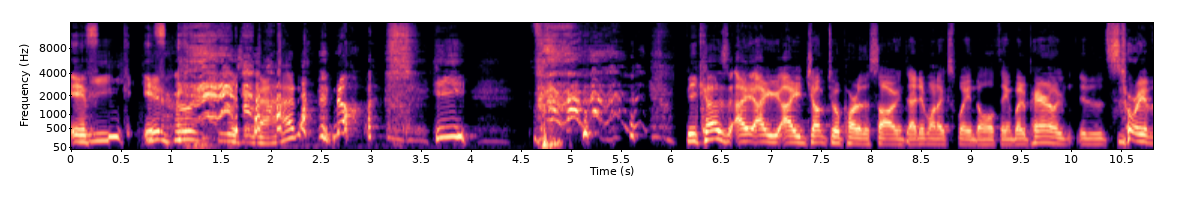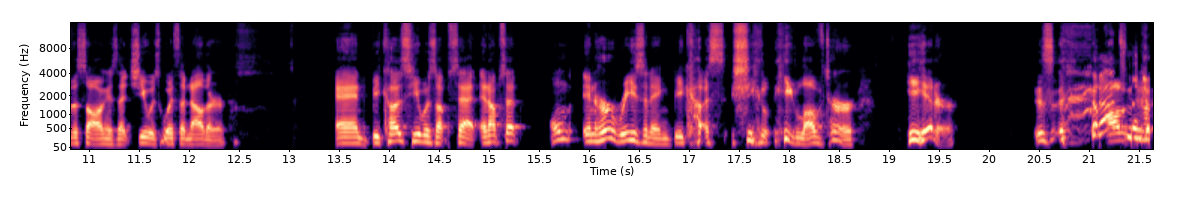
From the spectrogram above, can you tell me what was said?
If he didn't care for me, I could have never made him mad. But he hit me, and I was glad. So if He if hit her. She was mad. no, he because I, I I jumped to a part of the song. that I didn't want to explain the whole thing, but apparently the story of the song is that she was with another, and because he was upset and upset on- in her reasoning because she he loved her, he hit her. That's not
